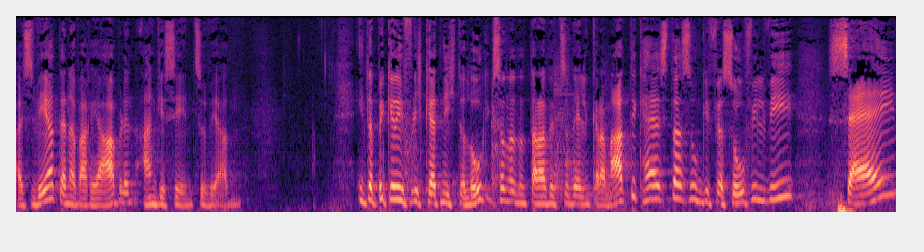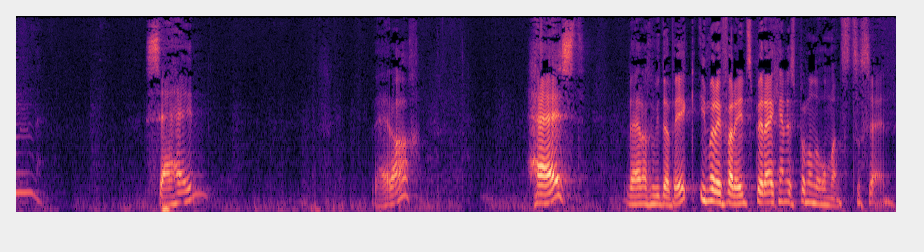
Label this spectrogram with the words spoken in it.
als Wert einer Variablen angesehen zu werden. In der Begrifflichkeit nicht der Logik, sondern der traditionellen Grammatik heißt das ungefähr so viel wie sein, sein Weihrauch heißt, Weihrauch wieder weg, im Referenzbereich eines Pronomens zu sein.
